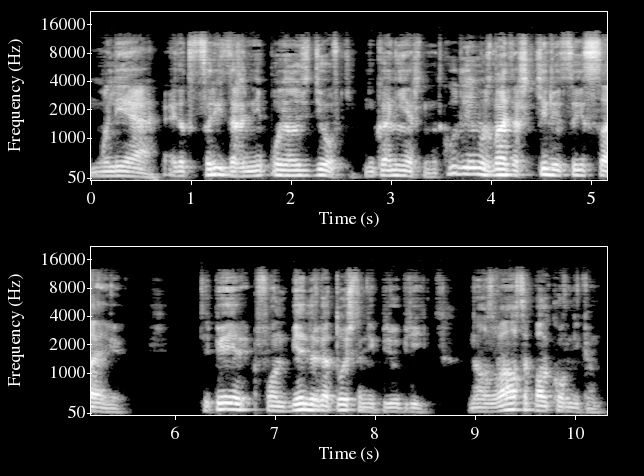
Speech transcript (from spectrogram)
Мля, этот фриз даже не понял издевки. Ну конечно, откуда ему знать о Штирлице и Исаеве? Теперь фон Бельберга точно не переубедить. Назвался полковником,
